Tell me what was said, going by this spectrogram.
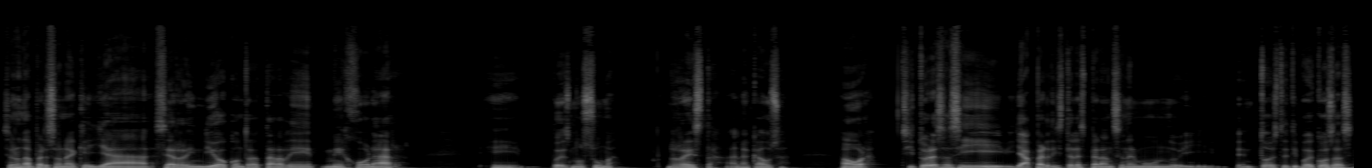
ser una persona que ya se rindió con tratar de mejorar, eh, pues no suma, resta a la causa. Ahora, si tú eres así, ya perdiste la esperanza en el mundo y en todo este tipo de cosas,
